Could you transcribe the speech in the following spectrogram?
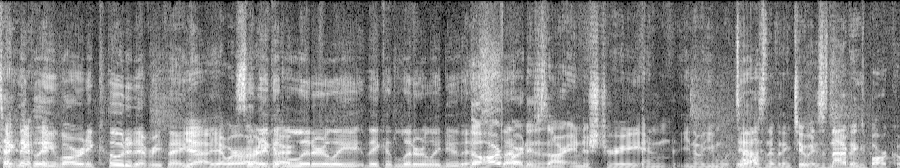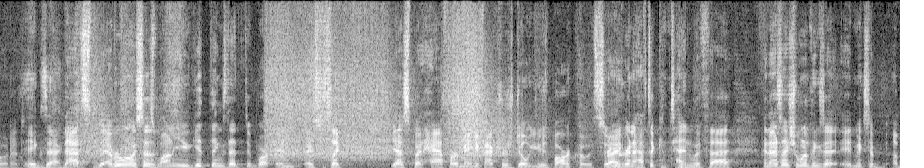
technically you've already coded everything. Yeah, yeah, we're So already they could there. literally, they could literally do this. The hard That- part is, in our industry, and you know, even with Yeah. and everything too, is not everything's barcoded. Exactly. That's everyone always says, why don't you get things that do bar? And it's just like, yes, but half our manufacturers don't use barcodes, so Right. you're going to have to contend with that. And that's actually one of the things that it makes a, a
